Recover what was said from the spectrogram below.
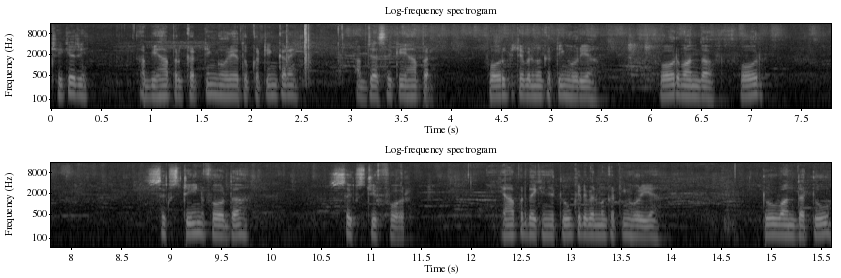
ठीक है जी। अब यहाँ पर कटिंग हो रही है तो कटिंग करें। अब जैसे कि यहाँ पर फोर की टेबल में कटिंग हो रही है। Four one the four, sixteen four the sixty four. यहाँ पर देखेंगे टू के टेबल में कटिंग हो रही है। Two one the two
